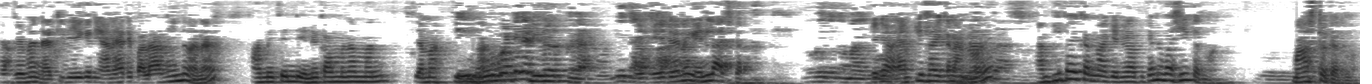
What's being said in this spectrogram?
ඒකෙම නැති දෙයකින් යන හැටි බලන්න ඉන්නවනම් ආ මෙතෙන්ද එනකම්ම නම් මම යමක් මේ තියෙනවා. මූවමන්ට් එක ඩෙවලොප් කරන්න ඕනේ. ඒ දෙන එන්ලාජ් කරන්න. ඒක ඇම්ප්ලිෆයි කරන්න ඕනේ. ඇම්ප්ලිෆයි කරනවා කියන එක අපි කියන්නේ වශී කරනවා. මාස්ටර් කරනවා.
